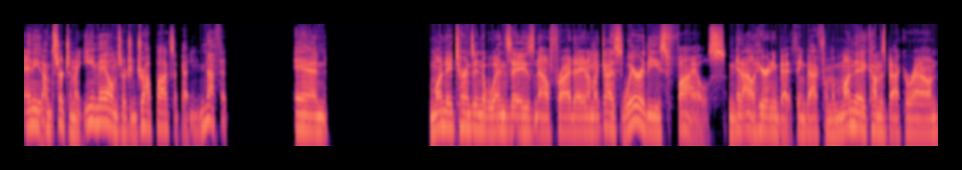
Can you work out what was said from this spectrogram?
any, I'm searching my email, I'm searching Dropbox, I've got nothing. And Monday turns into Wednesdays, now Friday. And I'm like, guys, where are these files? Mm. And I don't hear anything back from them. Monday comes back around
